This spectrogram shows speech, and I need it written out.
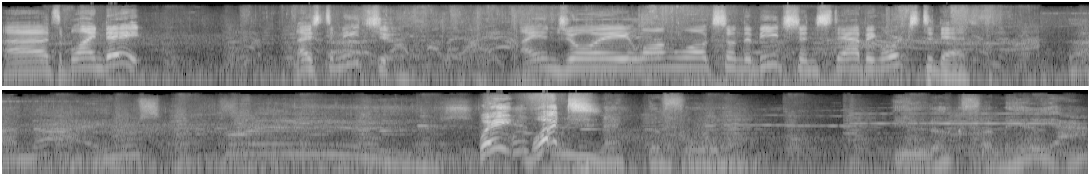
uh, it's a blind date. Nice to meet you. I enjoy long walks on the beach and stabbing orcs to death. The Bruz. Wait, what? Have before? You look familiar.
